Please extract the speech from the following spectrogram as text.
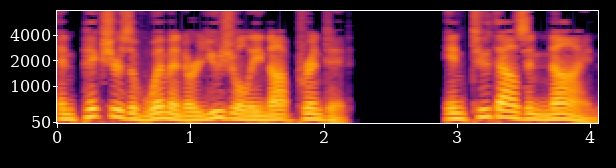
and pictures of women are usually not printed. In 2009,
